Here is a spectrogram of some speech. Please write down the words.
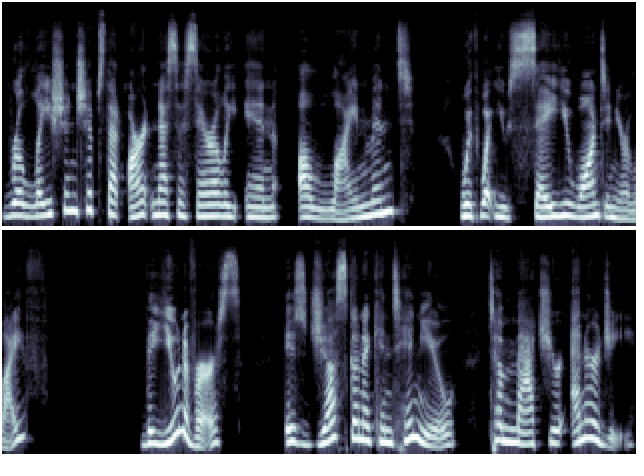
relationships that aren't necessarily in alignment with what you say you want in your life, the universe is just going to continue to match your energy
